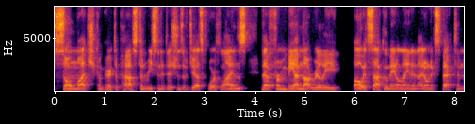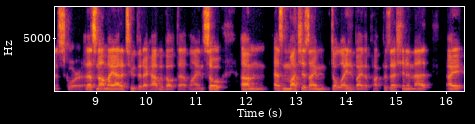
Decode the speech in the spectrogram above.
so much compared to past and recent editions of Jets fourth lines that for me I'm not really oh it's Saku Maenalanen I don't expect him to score. That's not my attitude that I have about that line. So um as much as I'm delighted by the puck possession in that I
